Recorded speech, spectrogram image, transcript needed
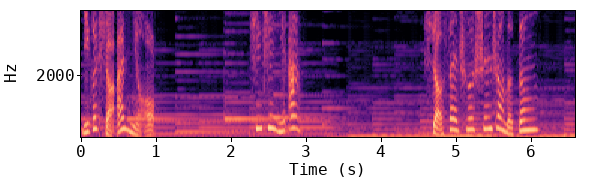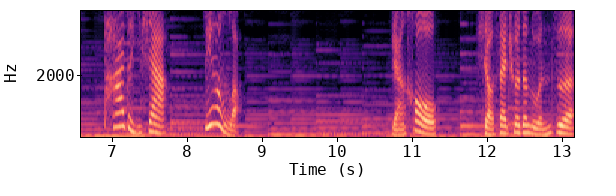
一个小按钮，轻轻一按，小赛车身上的灯啪的一下亮了，然后小赛车的轮子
